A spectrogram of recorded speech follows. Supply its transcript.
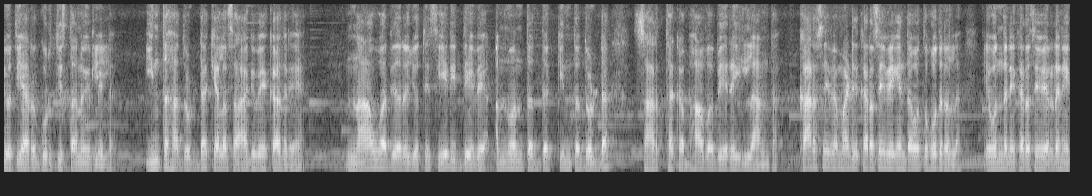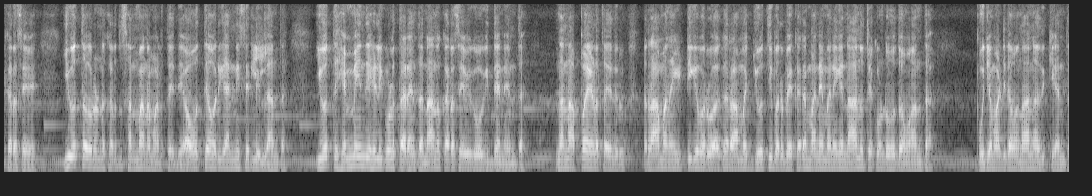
ಇವತ್ತು ಯಾರು ಗುರುತಿಸ್ತಾನೂ ಇರಲಿಲ್ಲ. ಇಂತಹ ದೊಡ್ಡ ಕೆಲಸ ಆಗಬೇಕಾದ್ರೆ ನಾವು ಅದರ ಜೊತೆ ಸೇರಿದ್ದೇವೆ ಅನ್ನುವಂಥದ್ದಕ್ಕಿಂತ ದೊಡ್ಡ ಸಾರ್ಥಕ ಭಾವ ಬೇರೆ ಇಲ್ಲ ಅಂತ. ಕರಸೇವೆ ಕರ ಸೇವೆಗೆ ಅಂತ ಅವತ್ತು ಹೋದ್ರಲ್ಲ ಒಂದನೇ ಕರಸೇವೆ ಎರಡನೇ ಕರ ಸೇವೆ, ಇವತ್ತು ಅವರನ್ನು ಕರೆದು ಸನ್ಮಾನ ಮಾಡ್ತಾ ಇದ್ದೆ ಅವತ್ತೇ ಅವರಿಗೆ ಅನ್ನಿಸಿರ್ಲಿಲ್ಲ ಅಂತ. ಇವತ್ತು ಹೆಮ್ಮೆಯಿಂದ ಹೇಳಿಕೊಳ್ತಾರೆ ಅಂತ, ನಾನು ಕರ ಸೇವೆಗೆ ಹೋಗಿದ್ದೇನೆ ಅಂತ. ನನ್ನ ಅಪ್ಪ ಹೇಳ್ತಾ ಇದ್ರು, ರಾಮನ ಇಟ್ಟಿಗೆ ಬರುವಾಗ ರಾಮ ಜ್ಯೋತಿ ಬರ್ಬೇಕಾದ್ರೆ ಮನೆ ಮನೆಗೆ ನಾನು ತಗೊಂಡು ಹೋದವ ಅಂತ. ಪೂಜೆ ಮಾಡಿದವ ನಾನು ಅದಕ್ಕೆ ಅಂತ.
